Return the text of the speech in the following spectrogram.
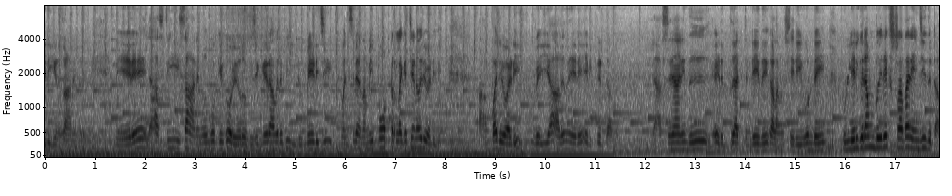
ഇരിക്കുന്ന സാധനങ്ങൾ നേരെ ലാസ്റ്റ് ഈ സാധനങ്ങളും പൊക്കി കൊറിയർ ഓഫീസിൽ കയറി അവരെ ബില്ലും മേടിച്ച്. മനസ്സിലായി? നമ്മ ഈ പോർട്ടറിലൊക്കെ ചെയ്യണ പരിപാടിയിൽ ആ പരിപാടി ഈ ആൾ നേരെ എനിക്ക് കിട്ടാണ് ലാസ്റ്റ് ഞാനിത് എടുത്ത് അറ്റൻഡ് ചെയ്ത് കളമശ്ശേരി കൊണ്ടുപോയി. പുള്ളി എനിക്കൊരു അമ്പത് രൂപ എക്സ്ട്രാ അറേഞ്ച് ചെയ്തിട്ടാ.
